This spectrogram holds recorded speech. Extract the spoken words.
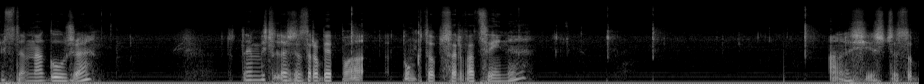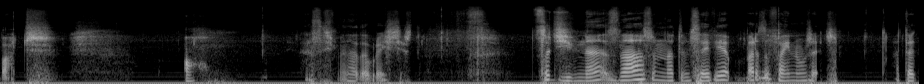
Jestem na górze. Tutaj myślę, że zrobię punkt obserwacyjny. Ale się jeszcze zobaczy. O. Jesteśmy na dobrej ścieżce. Co dziwne, znalazłem na tym save'ie bardzo fajną rzecz. A tak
